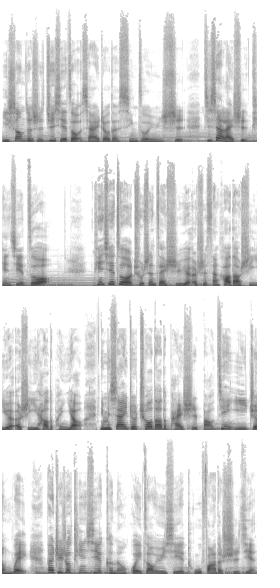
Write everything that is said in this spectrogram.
以上就是巨蟹座下一周的星座运势，接下来是天蝎座。天蝎座出生在十月二十三号到十一月二十一号的朋友，你们下一周抽到的牌是宝剑一正位。那这周天蝎可能会遭遇一些突发的事件，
